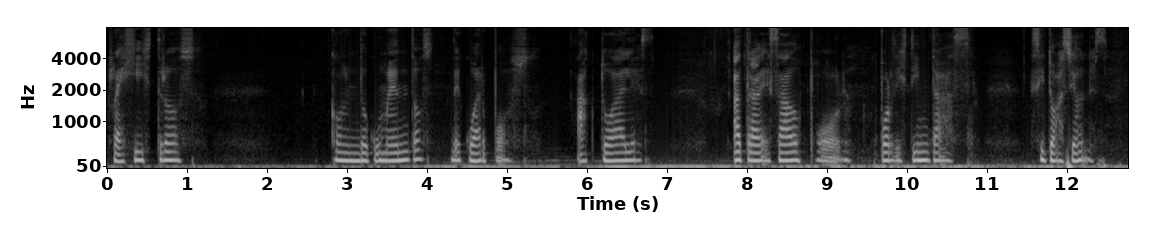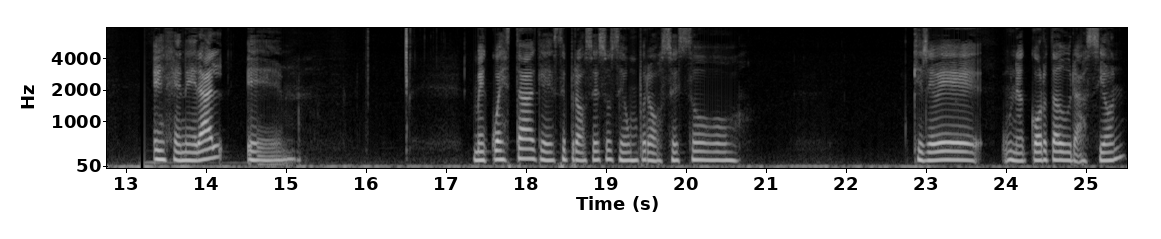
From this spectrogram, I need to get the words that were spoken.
registros, con documentos de cuerpos actuales, atravesados por, por distintas situaciones. En general, eh, me cuesta que ese proceso sea un proceso que lleve una corta duración.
